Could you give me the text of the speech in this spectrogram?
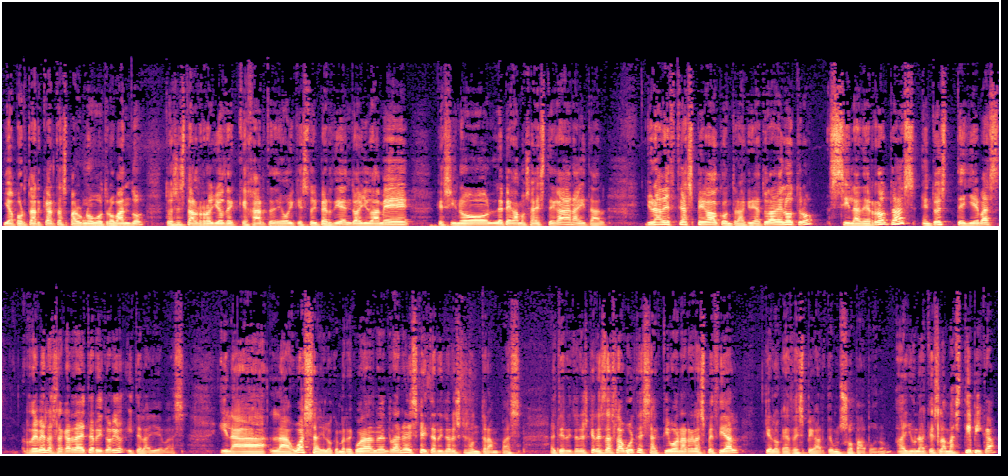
y aportar cartas para uno u otro bando. Entonces está el rollo de quejarte de hoy que estoy perdiendo, ayúdame, que si no le pegamos a este gana y tal. Y una vez te has pegado contra la criatura del otro, si la derrotas, entonces te llevas, revelas la carta de territorio y te la llevas. Y la, la guasa y lo que me recuerda en el runner es que hay territorios que son trampas. Hay territorios que les das la vuelta y se activa una regla especial que lo que hace es pegarte un sopapo, ¿no? Hay una que es la más típica,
